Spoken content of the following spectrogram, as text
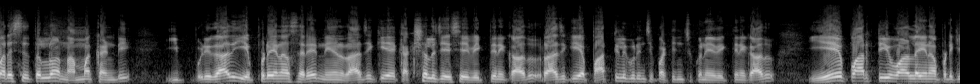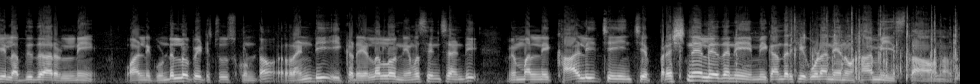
పరిస్థితుల్లో నమ్మకండి. ఇప్పుడు కాదు ఎప్పుడైనా సరే నేను రాజకీయ కక్షలు చేసే వ్యక్తిని కాదు రాజకీయ పార్టీల గురించి పట్టించుకునే వ్యక్తిని కాదు ఏ పార్టీ వాళ్ళైనప్పటికీ లబ్ధిదారుల్ని వాళ్ళని గుండెల్లో పెట్టి చూసుకుంటాం. రండి ఇక్కడ ఇళ్ళలో నివసించండి. మిమ్మల్ని ఖాళీ చేయించే ప్రశ్నే లేదని మీకు అందరికీ కూడా నేను హామీ ఇస్తా ఉన్నాను.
